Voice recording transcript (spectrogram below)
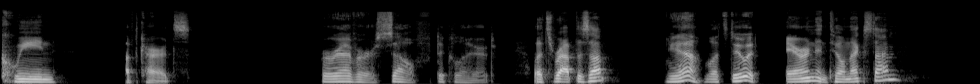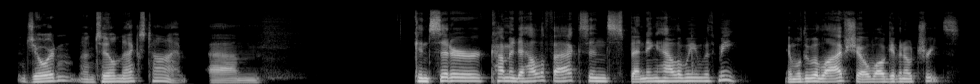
queen of cards. Forever self-declared. Let's wrap this up. Yeah, let's do it. Aaron, until next time. Jordan, until next time. Um, consider coming to Halifax and spending Halloween with me, and we'll do a live show while giving out treats.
